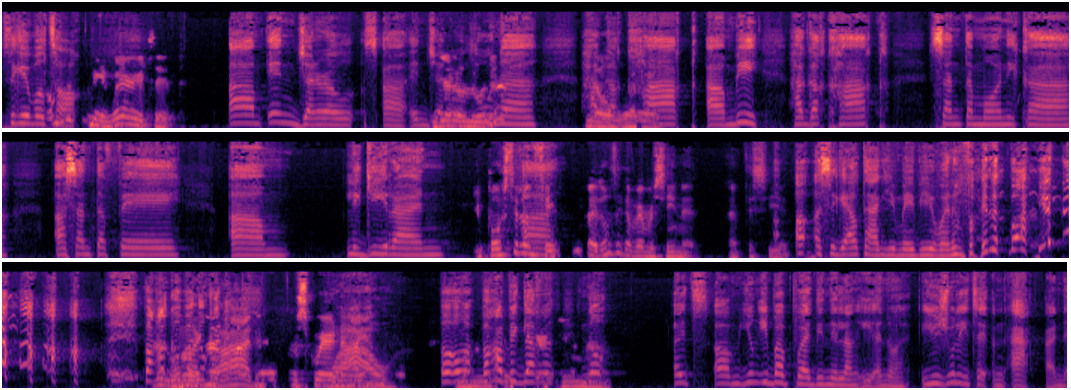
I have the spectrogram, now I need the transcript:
Sige, we'll talk. I mean, where is it? Um, in general, uh, in General General Luna, Luna? No. Hagakak, um, B, Hagakak, Santa Monica, uh, Santa Fe, um, Ligiran. You posted on Facebook. I don't think I've ever seen it. I have to see it. Uh, uh, sige, I'll tag you. Maybe you want to find a buyer. baka Oh my gumano ka. God. Per square na Wow. Oo, Mga baka bigla ka. No, it's, um, yung iba pwede nilang i-ano. Usually it's an, an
